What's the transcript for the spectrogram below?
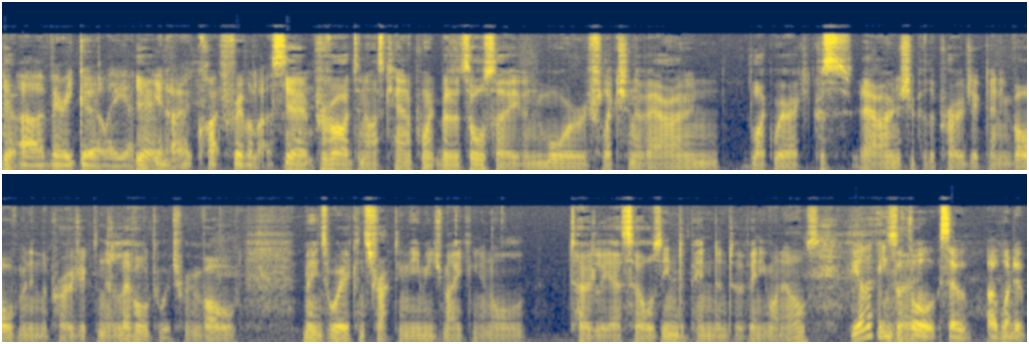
Yeah. uh, very girly, and Yeah. you know, quite frivolous. Yeah, it provides a nice counterpoint, but it's also even more a reflection of our own, like we're because our ownership of the project and involvement in the project and the level to which we're involved means we're constructing the image making and all totally ourselves, independent of anyone else. The other thing So- before, so I want to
